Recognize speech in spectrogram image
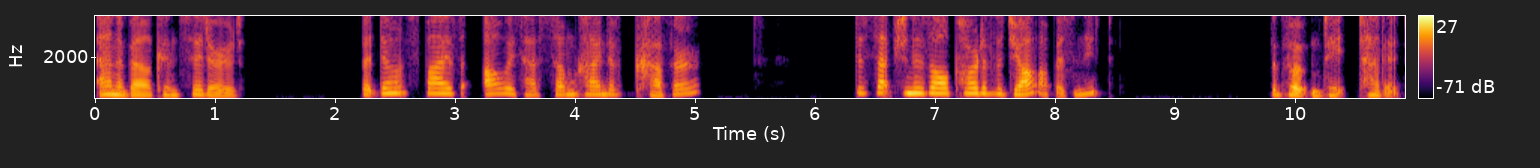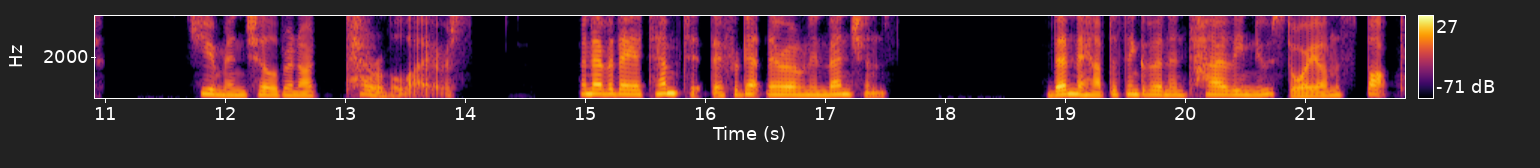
Annabelle considered but don't spies always have some kind of cover? Deception is all part of the job, isn't it? The potentate tutted. Human children are terrible liars. Whenever they attempt it, they forget their own inventions. Then they have to think of an entirely new story on the spot.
